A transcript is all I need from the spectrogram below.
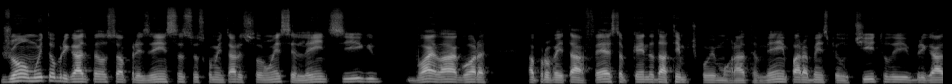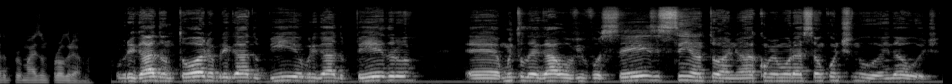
João, muito obrigado pela sua presença, seus comentários foram excelentes e vai lá agora aproveitar a festa, porque ainda dá tempo de comemorar também. Parabéns pelo título e obrigado por mais um programa. Obrigado, Antônio, obrigado, Bia, obrigado, Pedro. É muito legal ouvir vocês. E sim, Antônio, a comemoração continua ainda hoje.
